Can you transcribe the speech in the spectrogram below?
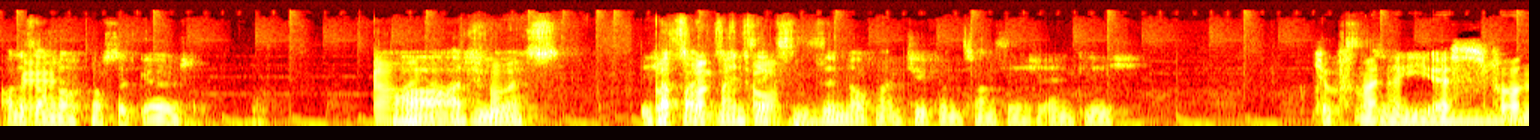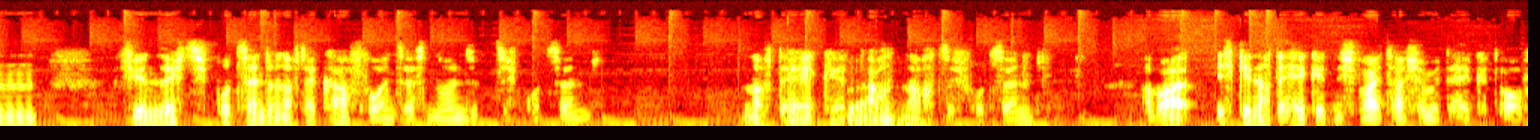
Alles Okay. andere kostet Geld. ja, Ah, ja ich Adi. weiß. Ich Du habe bald meinen 20.000. sechsten Sinn auf meinem T25 endlich. Ich habe auf meiner IS schon 64% und auf der KV1 erst 79%. Und auf der Hellcat Geil. 88%. Aber ich gehe nach der Hellcat nicht weiter, ich höre mit der Hellcat auf.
